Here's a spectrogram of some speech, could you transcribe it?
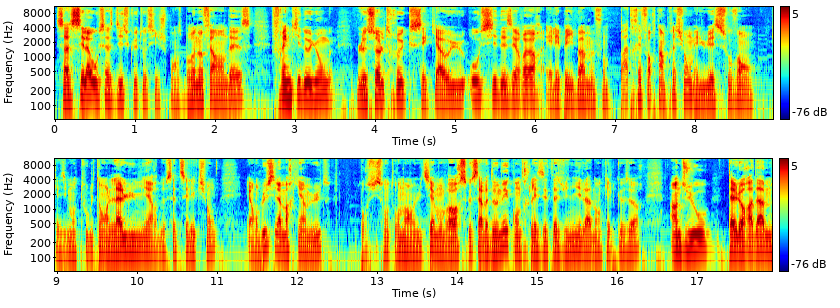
Ça, c'est là où ça se discute aussi, je pense. Bruno Fernandes, Frankie de Jong, le seul truc, c'est qu'il y a eu aussi des erreurs et les Pays-Bas me font pas très forte impression, mais lui est souvent, quasiment tout le temps, la lumière de cette sélection. Et en plus, il a marqué un but poursuit son tournoi en huitième. On va voir ce que ça va donner contre les États-Unis là dans quelques heures. Un duo, Tyler Adams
